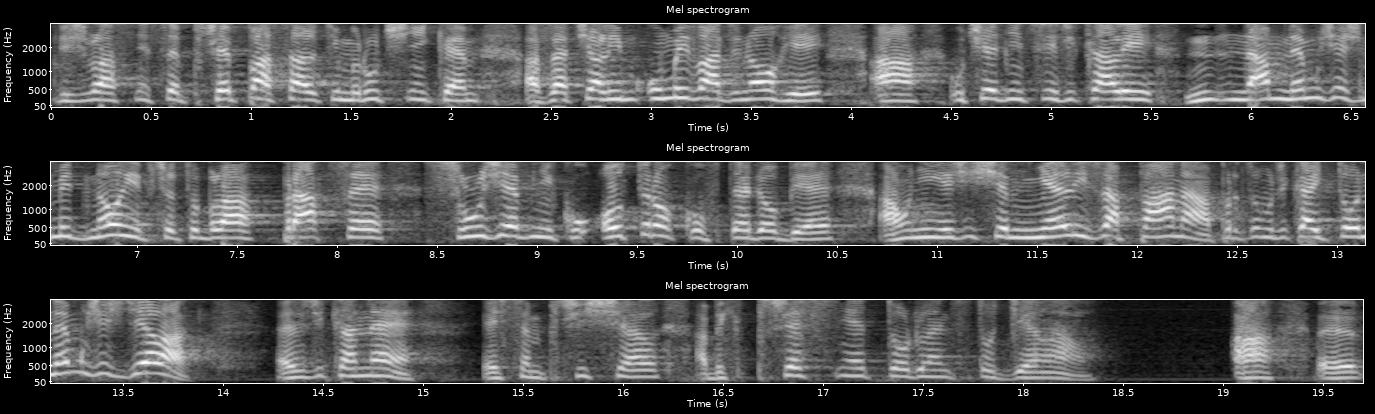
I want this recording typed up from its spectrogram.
když vlastně se přepasal tím ručníkem a začal jim umyvat nohy a učedníci říkali, nám nemůžeš mít nohy, protože to byla práce služebníků, otroku v té době a oni Ježíše měli za pána, proto mu říkají, to nemůžeš dělat. A Ježíš říká, ne, já jsem přišel, abych přesně tohle to dělal. A e,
